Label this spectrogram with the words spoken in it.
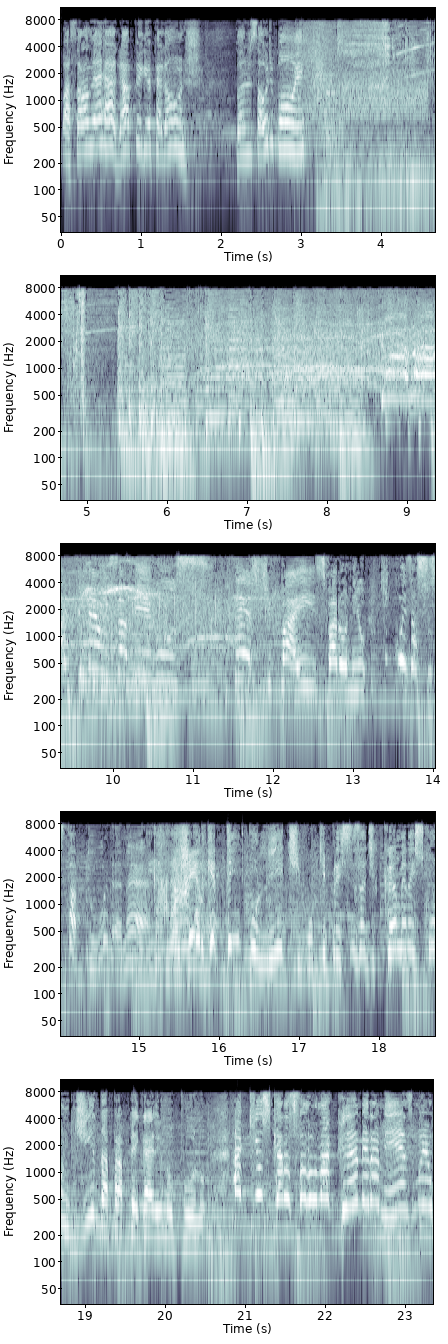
Passar lá no RH, peguei, pegar uns planos de saúde bom, hein? Deste país varonil. Que coisa assustadora, né? nojenta. Porque tem político que precisa de câmera escondida pra pegar ele no pulo. Aqui os caras falam na câmera mesmo, eu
